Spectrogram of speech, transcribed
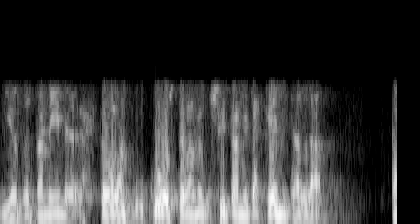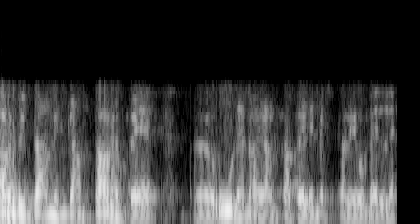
Ja tota niin, tavallaan kuulostellaan niin sitä, mitä kentällä tarvitaan, mitkä on tarpeet uuden ajan kapellimestariudelle.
